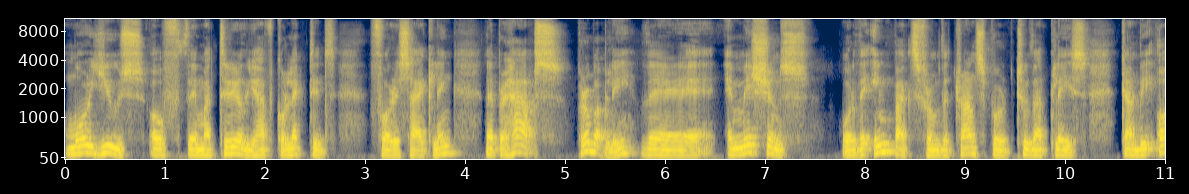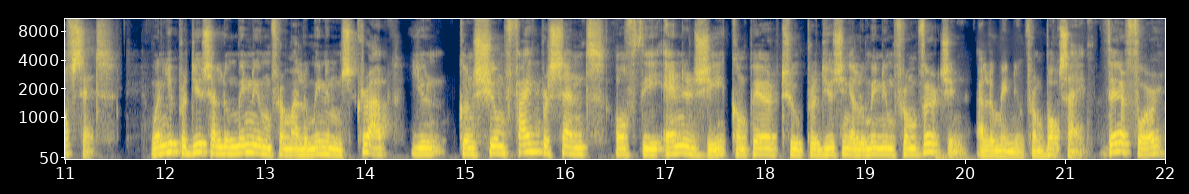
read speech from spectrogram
more use of the material you have collected for recycling, then perhaps, probably, the emissions or the impacts from the transport to that place can be offset. When you produce aluminium from aluminium scrap, you consume 5% of the energy compared to producing aluminium from virgin aluminium, from bauxite. Therefore,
